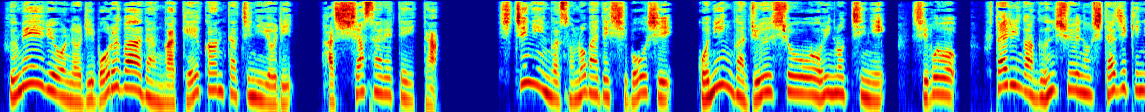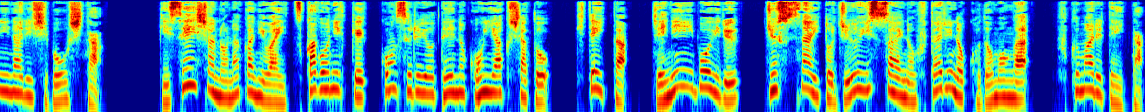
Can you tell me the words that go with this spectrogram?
不明瞭のリボルバー弾が警官たちにより発射されていた。7人がその場で死亡し、5人が重傷を負い後に死亡、2人が群衆の下敷きになり死亡した。犠牲者の中には5日後に結婚する予定の婚約者と来ていたジェニー・ボイル10歳と11歳の2人の子供が含まれていた。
